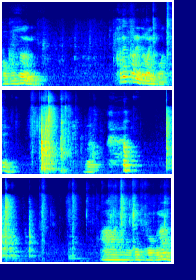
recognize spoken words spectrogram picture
어, 무슨 카드칸에 들어가 있는 것 같아. 뭐야? 아, 이게 그거구나.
